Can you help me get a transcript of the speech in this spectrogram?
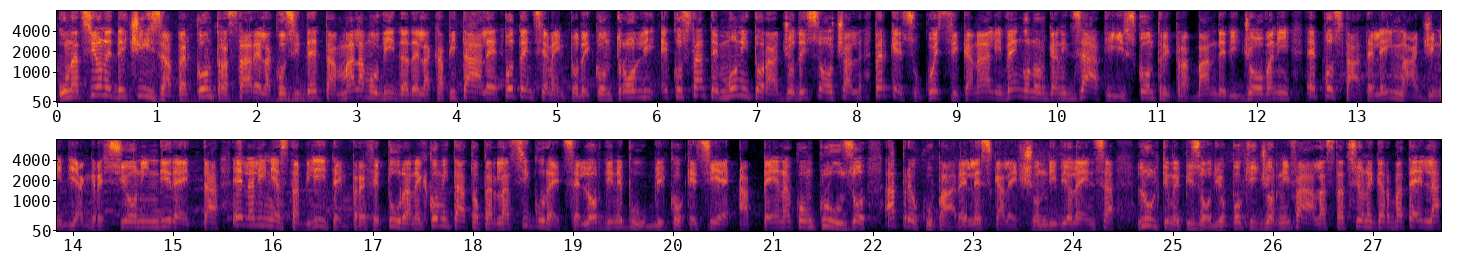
Un'azione decisa per contrastare la cosiddetta malamovida della capitale, potenziamento dei controlli e costante monitoraggio dei social, perché su questi canali vengono organizzati gli scontri tra bande di giovani e postate le immagini di aggressioni in diretta e la linea stabilita in prefettura nel Comitato per la sicurezza e l'ordine pubblico che si è appena concluso a preoccupare l'escalation di violenza. L'ultimo episodio pochi giorni fa alla stazione Garbatella,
